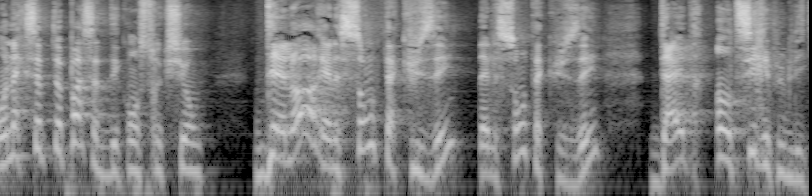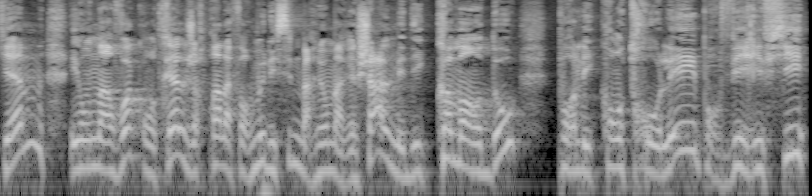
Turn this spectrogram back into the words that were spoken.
on n'accepte pas cette déconstruction. Dès lors, elles sont accusées, elles sont accusées d'être anti-républicaine et on envoie contre elle, je reprends la formule ici de Marion Maréchal, mais des commandos pour les contrôler, pour vérifier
